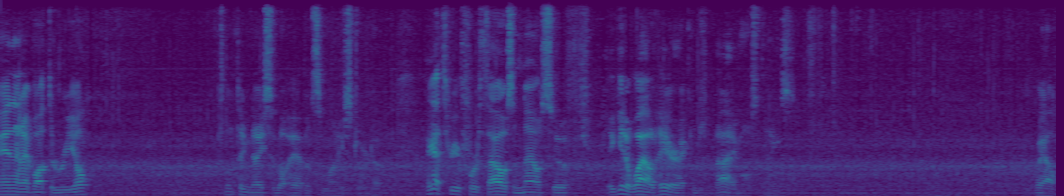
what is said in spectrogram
And then I bought the reel. One thing nice about having some money stored up. I got three or four thousand now, so if I get a wild hair, I can just buy most things. Well,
